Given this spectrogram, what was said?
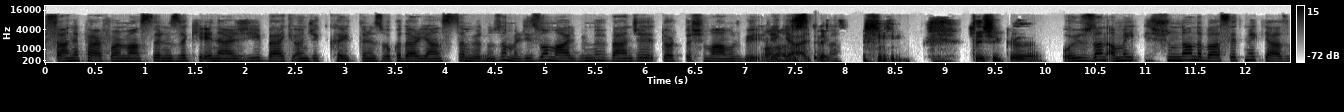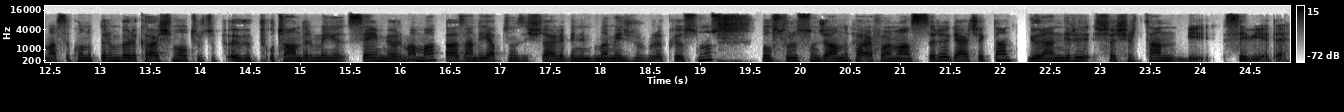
sahne performanslarınızdaki enerjiyi belki önceki kayıtlarınızda o kadar yansıtamıyordunuz ama Rizom albümü bence dört başı mamur bir Aa, albümü. Teşekkür ederim. O yüzden ama şundan da bahsetmek lazım. Aslında konuklarımı böyle karşıma oturtup övüp utandırmayı sevmiyorum ama bazen de yaptığınız işlerle beni buna mecbur bırakıyorsunuz. Bosforus'un canlı performansları gerçekten görenleri şaşırtan bir seviyede.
